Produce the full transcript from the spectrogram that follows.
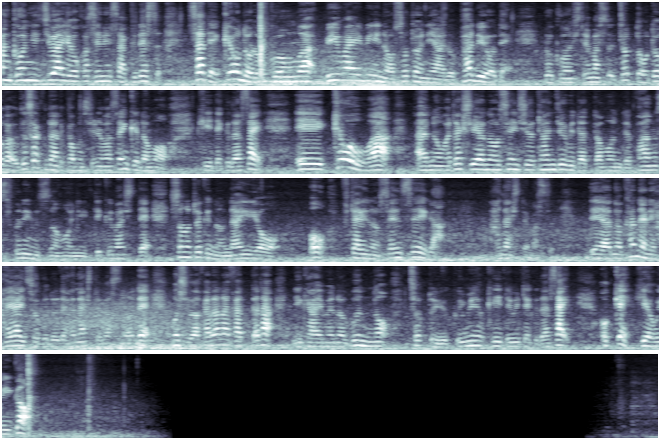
さんこんにちは。ようこそにさくです。さて今日の録音は BYB の外にあるパディオで録音してます。ちょっと音がうるさくなるかもしれませんけども聞いてください、えー、今日はあの私あの先週誕生日だったもんでパームスプリングスの方に行ってきましてその時の内容を2人の先生が話してます。であのかなり速い速度で話してますのでもしわからなかったら2回目の分のちょっとゆっくりを聞いてみてください。OK here we go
